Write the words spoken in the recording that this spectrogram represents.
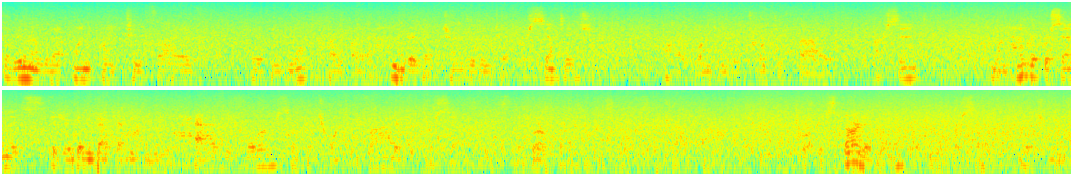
So remember that one point two five, if you multiply by hundred, that turns it into a percentage of one hundred twenty-five percent. One hundred percent is, is you're getting back everything you had before, so the twenty-five percent is the growth rate. So subtract off what we started with, one percent, which means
